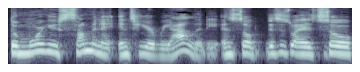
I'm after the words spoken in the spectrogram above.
the more you summon it into your reality. And so this is why it's so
